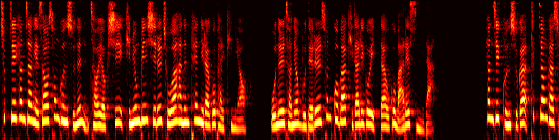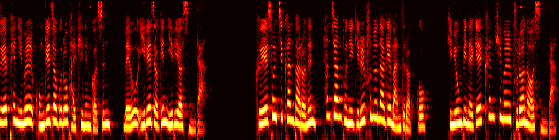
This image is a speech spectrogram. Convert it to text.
축제 현장에서 송 군수는 저 역시 김용빈 씨를 좋아하는 팬이라고 밝히며 오늘 저녁 무대를 손꼽아 기다리고 있다고 말했습니다. 현직 군수가 특정 가수의 팬임을 공개적으로 밝히는 것은 매우 이례적인 일이었습니다. 그의 솔직한 발언은 현장 분위기를 훈훈하게 만들었고 김용빈에게 큰 힘을 불어넣었습니다.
